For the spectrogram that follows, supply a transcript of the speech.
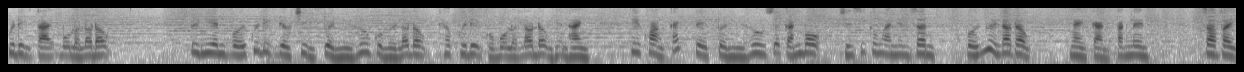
quy định tại Bộ luật Lao động. Tuy nhiên, với quy định điều chỉnh tuổi nghỉ hưu của người lao động theo quy định của Bộ luật Lao động hiện hành, thì khoảng cách về tuổi nghỉ hưu giữa cán bộ, chiến sĩ công an nhân dân với người lao động ngày càng tăng lên. Do vậy,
